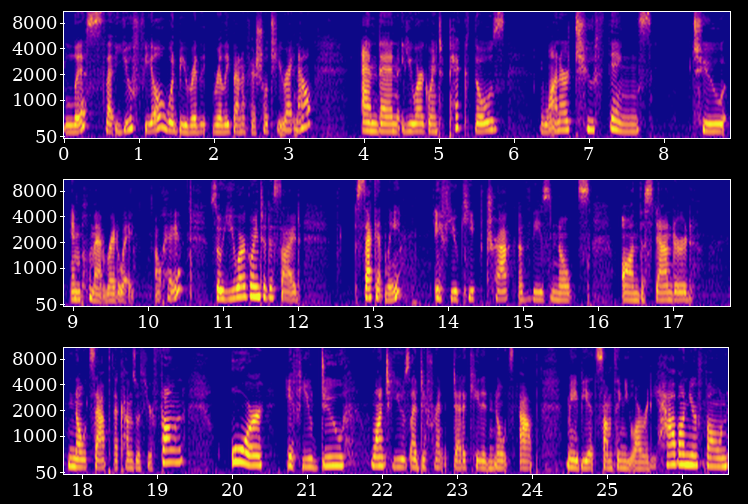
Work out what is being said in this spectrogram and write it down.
lists that you feel would be really, really beneficial to you right now and then you are going to pick those one or two things to implement right away. Okay, so you are going to decide, secondly, if you keep track of these notes on the standard notes app that comes with your phone, or if you do want to use a different dedicated notes app, maybe it's something you already have on your phone,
